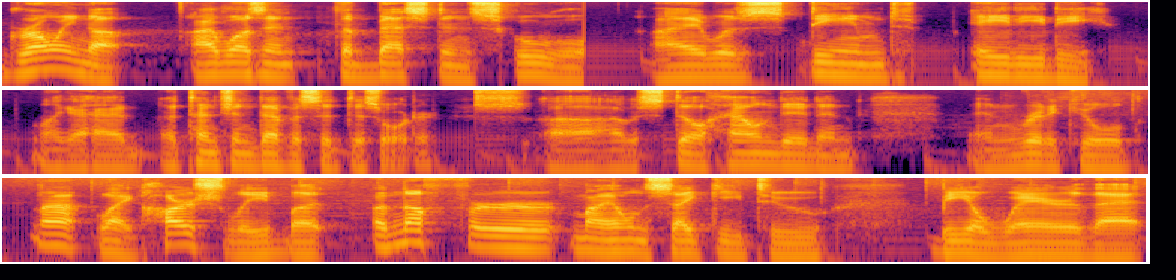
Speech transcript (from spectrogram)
growing up, I wasn't the best in school. I was deemed ADD like I had attention deficit disorder. Uh, I was still hounded and and ridiculed, not like harshly, but enough for my own psyche to be aware that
